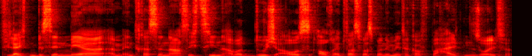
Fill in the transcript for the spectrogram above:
vielleicht ein bisschen mehr ähm, Interesse nach sich ziehen, aber durchaus auch etwas, was man im Hinterkopf behalten sollte.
